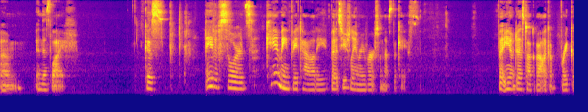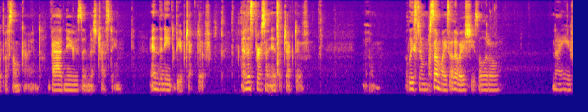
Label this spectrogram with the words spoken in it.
um, in this life. Because Eight of Swords can mean fatality, but it's usually in reverse when that's the case. But you know, it does talk about like a breakup of some kind, bad news and mistrusting, and the need to be objective. And this person is objective. Um, at least in some ways. Other ways, she's a little naive.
